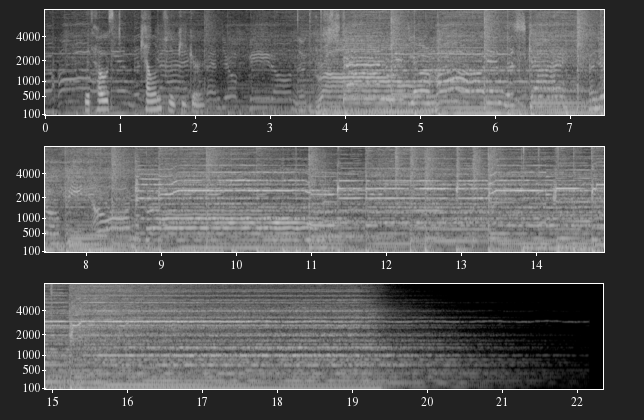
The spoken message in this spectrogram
with host Kellan Fluckiger. Stand with your heart in the sky and your feet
